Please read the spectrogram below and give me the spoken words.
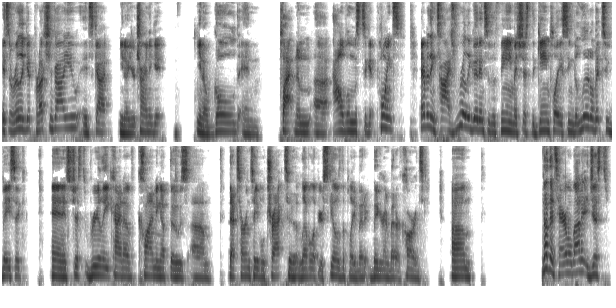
it's a really good production value. It's got you know you're trying to get you know gold and platinum uh, albums to get points. Everything ties really good into the theme. It's just the gameplay seemed a little bit too basic, and it's just really kind of climbing up those um, that turntable track to level up your skills to play better, bigger and better cards. Um, nothing terrible about it. It just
